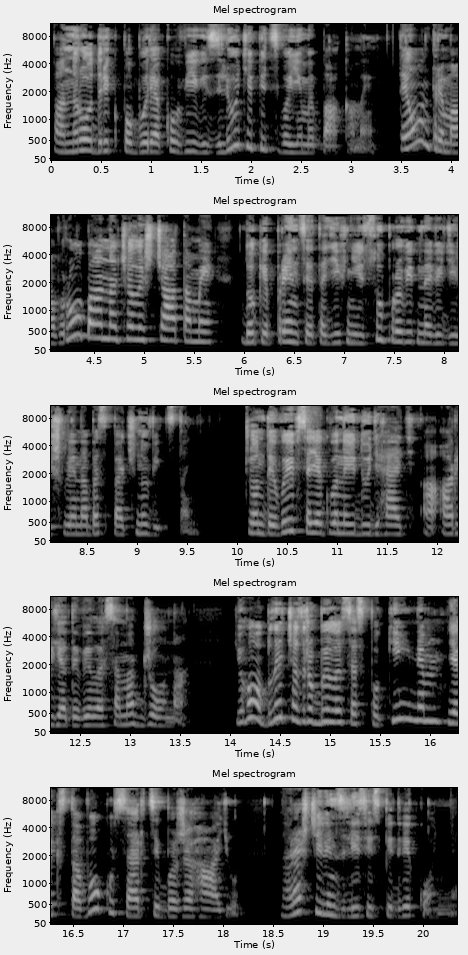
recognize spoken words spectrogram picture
Пан Родрік побуряковів із люті під своїми баками. Теон тримав роба над челищатами, доки принци та їхній супровід не відійшли на безпечну відстань. Джон дивився, як вони йдуть геть, а Ар'я дивилася на Джона. Його обличчя зробилося спокійним, як ставок у серці Божигаю. Нарешті він зліз із підвіконня.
